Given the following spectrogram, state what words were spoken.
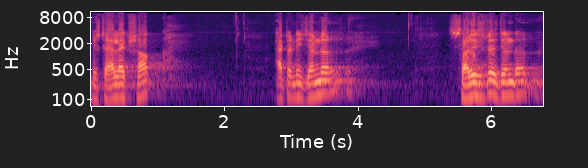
mister Alex Chalk attorney general solicitor general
